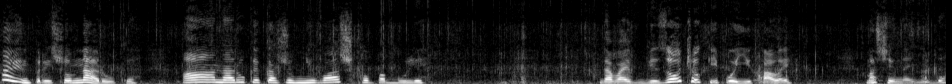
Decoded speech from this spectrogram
А він прийшов на руки. А, на руки кажу, мені важко, бабулі. Давай в візочок і поїхали. Машина їде.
